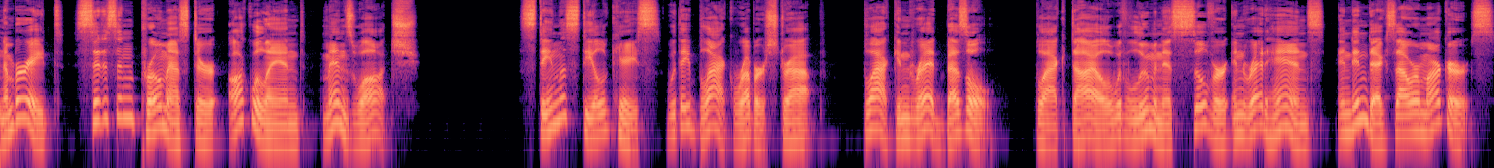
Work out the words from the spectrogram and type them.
Number 8. Citizen ProMaster Aqualand Men's Watch. Stainless steel case with a black rubber strap, black and red bezel, black dial with luminous silver and red hands and index hour markers.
